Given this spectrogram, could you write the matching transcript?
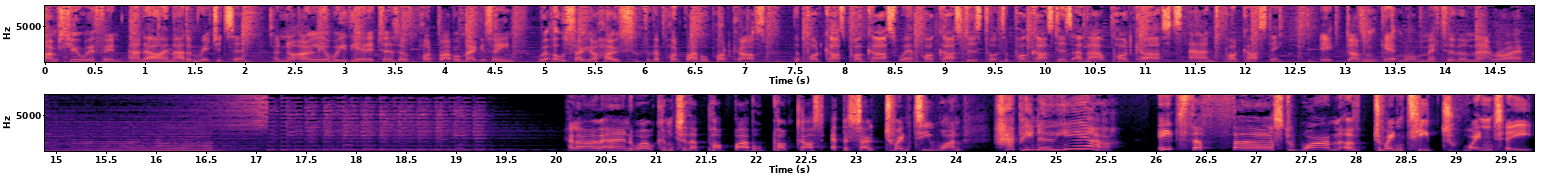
I'm Stu Whiffin, And I'm Adam Richardson. and not only are we the editors of Pod Bible magazine, we're also your hosts for the Pod Bible podcast. The podcast podcast where podcasters talk to podcasters about podcasts and podcasting. It doesn't get more meta than that, right? Hello and welcome to the Pod Bible Podcast, episode 21. Happy New Year! It's the first one of 2020.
